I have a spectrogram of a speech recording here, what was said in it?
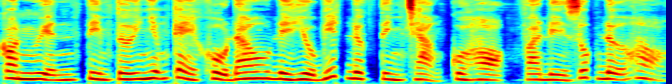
Con nguyện tìm tới những kẻ khổ đau để hiểu biết được tình trạng của họ và để giúp đỡ họ.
